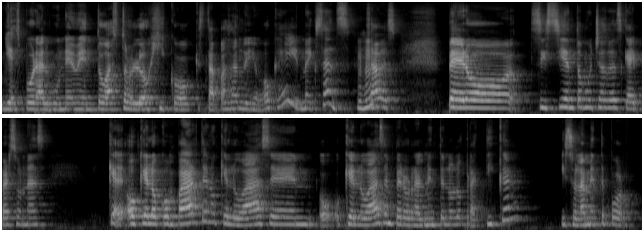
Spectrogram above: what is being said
y es por algún evento astrológico que está pasando y yo, ok, it makes sense. ¿sabes? Pero sí siento muchas veces que hay personas que o que lo comparten o que lo hacen o, o que lo hacen pero realmente no lo practican y solamente por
